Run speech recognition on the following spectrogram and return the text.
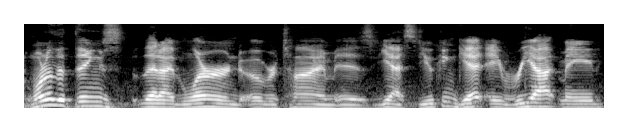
one of the things that I've learned over time is, yes, you can get a Reate made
